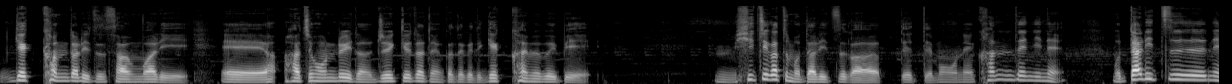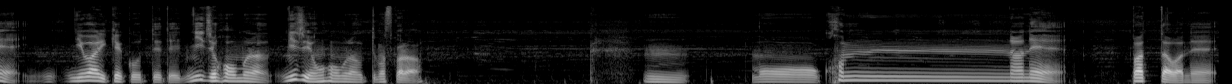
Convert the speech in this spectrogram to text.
月間打率3割、えー、8本塁打の19打点活躍で月間 MVP。うん、7月も打率が出て、もうね、完全にね、もう打率ね、2割結構打ってて、20ホームラン、24ホームラン打ってますから、うん、もう、こんなね、バッターはね、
